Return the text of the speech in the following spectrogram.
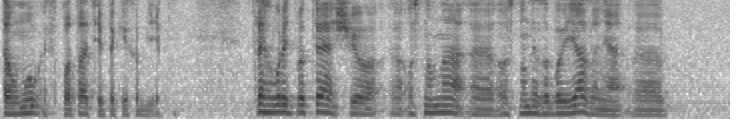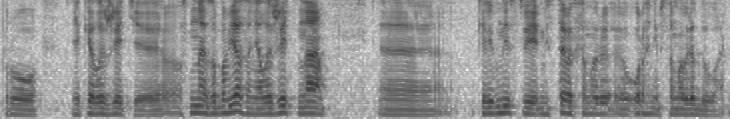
та умов експлуатації таких об'єктів. Це говорить про те, що е, основна, е, основне зобов'язання, е, про яке лежить, основне зобов'язання лежить на керівництві місцевих органів самоврядування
